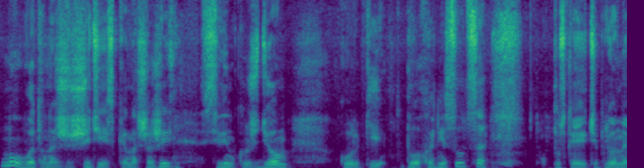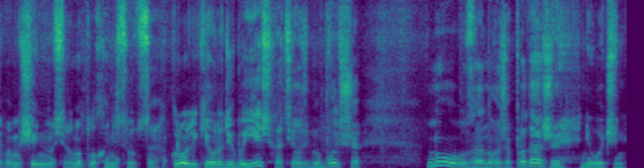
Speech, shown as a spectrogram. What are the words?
Ну, вот она же, житейская наша жизнь. Свинку ждем. Курки плохо несутся. Пускай утепленное помещение, но все равно плохо несутся. Кролики вроде бы есть, хотелось бы больше. Ну, заново же продажи не очень.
